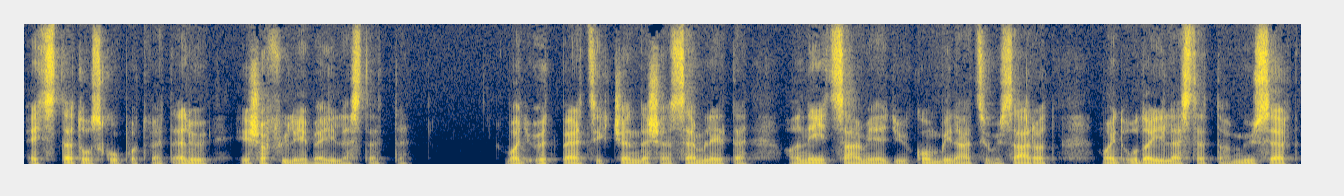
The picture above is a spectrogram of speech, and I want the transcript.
egy stetoszkópot vett elő, és a fülébe illesztette. Vagy öt percig csendesen szemlélte a négy számjegyű kombinációs zárat, majd odaillesztette a műszert,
